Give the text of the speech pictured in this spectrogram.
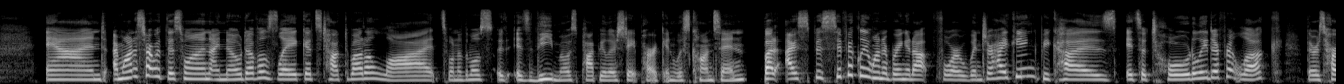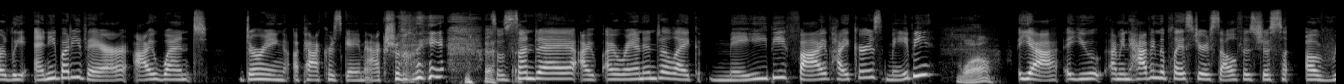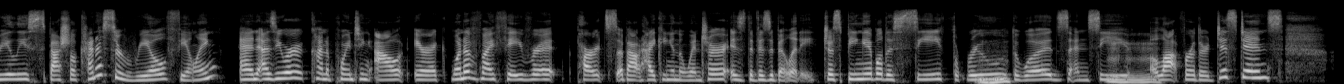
And I want to start with this one. I know Devil's Lake gets talked about a lot. It's one of the most, it's the most popular state park in Wisconsin. But I specifically want to bring it up for winter hiking because it's a totally different look. There's hardly anybody there. I went during a Packers game, actually. so Sunday, I, I ran into like maybe five hikers, maybe. Wow. Yeah, you, I mean, having the place to yourself is just a really special, kind of surreal feeling. And as you were kind of pointing out, Eric, one of my favorite parts about hiking in the winter is the visibility. Just being able to see through mm-hmm. the woods and see mm-hmm. a lot further distance.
